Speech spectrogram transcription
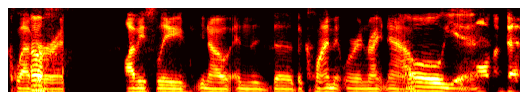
clever. Oh. And obviously, you know, in the, the the climate we're in right now, Oh yeah. all the better.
